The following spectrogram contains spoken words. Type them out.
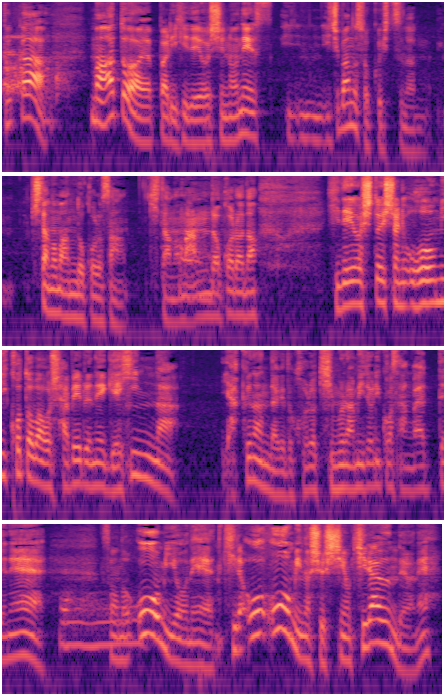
とか、まあ、あとはやっぱり秀吉のね、一番の側室な北の万所さん。北の万所の、秀吉と一緒に近江言葉を喋るね、下品な役なんだけど、これを木村緑子さんがやってね、その、近江をね、嫌、近江の出身を嫌うんだよね。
